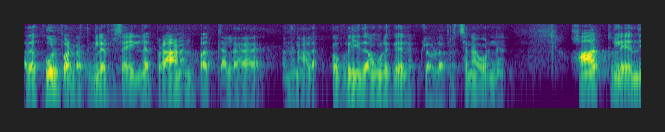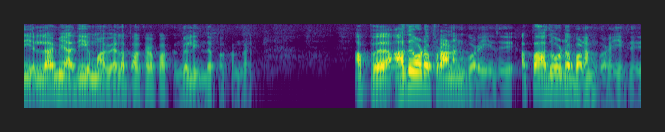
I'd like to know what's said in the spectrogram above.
அதை கூல் பண்ணுறதுக்கு லெஃப்ட் சைடில் பிராணன் பத்தலை அதனால். இப்போ புரியுது அவங்களுக்கு லெஃப்ட்டில் உள்ள பிரச்சனை ஒன்று ஹார்ட்லேருந்து எல்லாமே அதிகமாக வேலை பார்க்குற பக்கங்கள் இந்த பக்கங்கள். அப்போ அதோட பிராணன் குறையுது அப்போ அதோட பலம் குறையுது.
